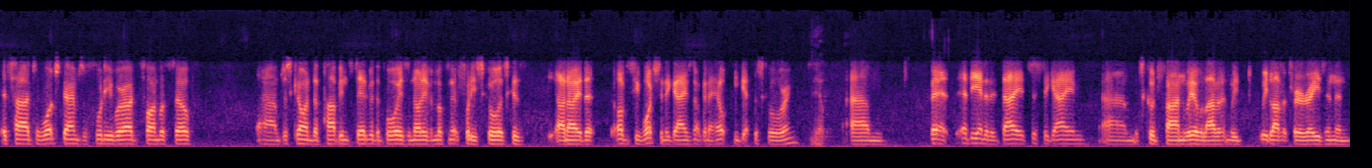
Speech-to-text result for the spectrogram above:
it's hard to watch games of footy where I'd find myself um, just going to the pub instead with the boys and not even looking at footy scores because I know that obviously watching the game's not going to help you get the scoring. Yep. Um, but at the end of the day, it's just a game. Um, it's good fun. We all love it, and we we love it for a reason. And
